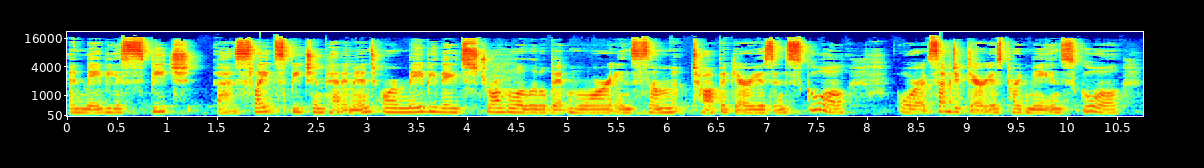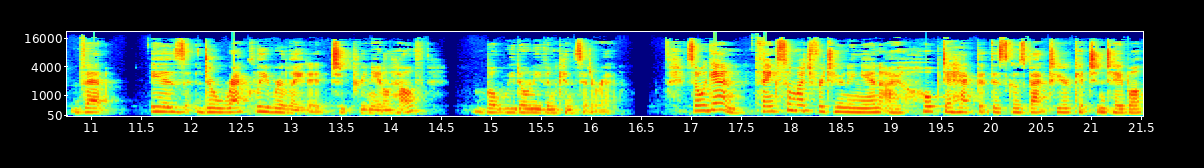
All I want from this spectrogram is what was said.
and maybe a speech uh, slight speech impediment, or maybe they struggle a little bit more in some topic areas in school or subject areas, pardon me, in school that is directly related to prenatal health, but we don't even consider it. So, again, thanks so much for tuning in. I hope to heck that this goes back to your kitchen table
